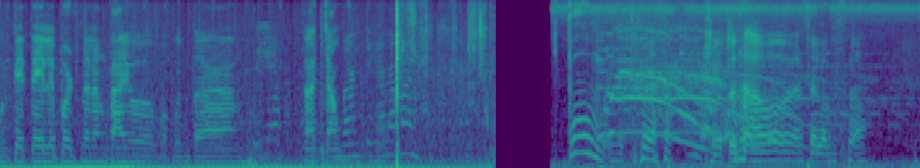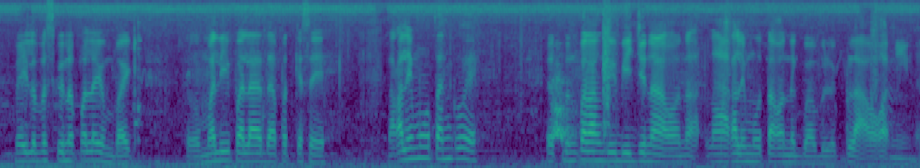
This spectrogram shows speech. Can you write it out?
magte-teleport na lang tayo papuntang Kuya, Tachaw. banti ka naman. Boom! Ito na. Ito na ako. Nasa labas na ako. Nailabas ko na pala yung bike. So, mali pala dapat kasi. Nakalimutan ko eh. At doon pa lang bibidyo na ako. Na, nakakalimutan ko nagbablog pala ako kanina.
